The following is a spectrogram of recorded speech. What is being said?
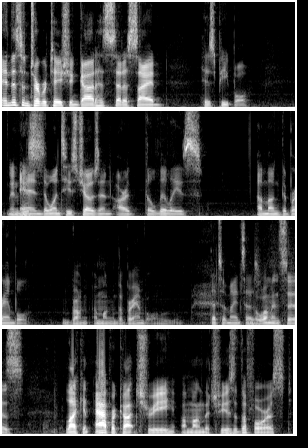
in this interpretation, God has set aside his people, And, and the ones he's chosen are the lilies among the bramble. among, among the bramble. That's what mine says. The woman says, Like an apricot tree among the trees of the forest,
